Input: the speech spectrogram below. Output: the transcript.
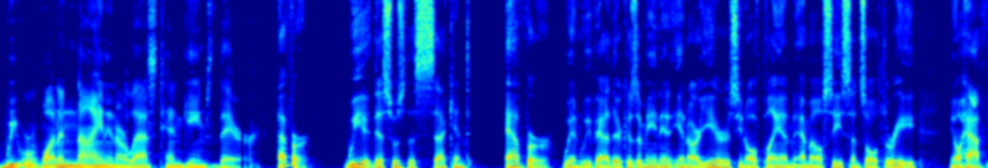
we were one and nine in our last ten games there. ever we this was the second ever win we've had there because I mean in, in our years you know of playing MLC since 03 you know half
